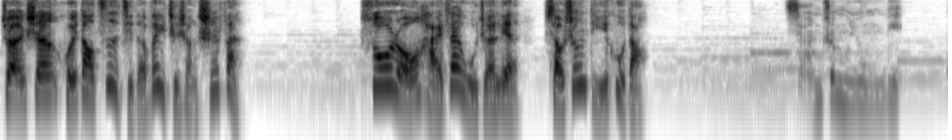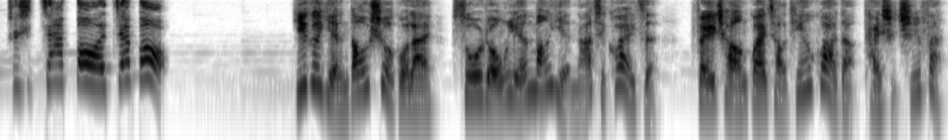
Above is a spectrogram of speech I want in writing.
转身回到自己的位置上吃饭。苏荣还在捂着脸，小声嘀咕道：“既然这么用力。”这是家暴啊！家暴！一个眼刀射过来，苏荣连忙也拿起筷子，非常乖巧听话的开始吃饭。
